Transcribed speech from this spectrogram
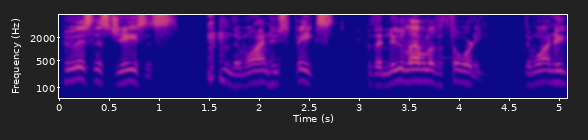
Who is this Jesus, the one who speaks with a new level of authority, the one who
